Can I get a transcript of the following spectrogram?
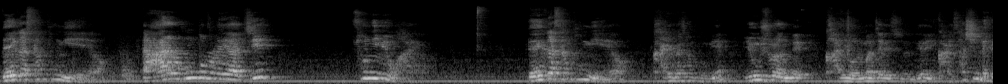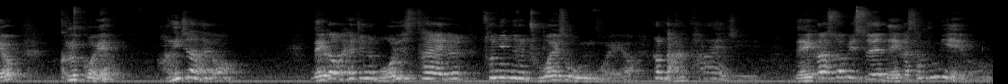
내가 상품이에요. 나를 홍보를 해야지 손님이 와요. 내가 상품이에요. 가위가 상품이에요? 미용실 왔는데 가위 얼마짜리 쓰는데요? 이 가위 사실래요? 그럴 거예요? 아니잖아요. 내가 해주는 머리 스타일을 손님들은 좋아해서 오는 거예요. 그럼 나를 팔아야지. 내가 서비스에 내가 상품이에요.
